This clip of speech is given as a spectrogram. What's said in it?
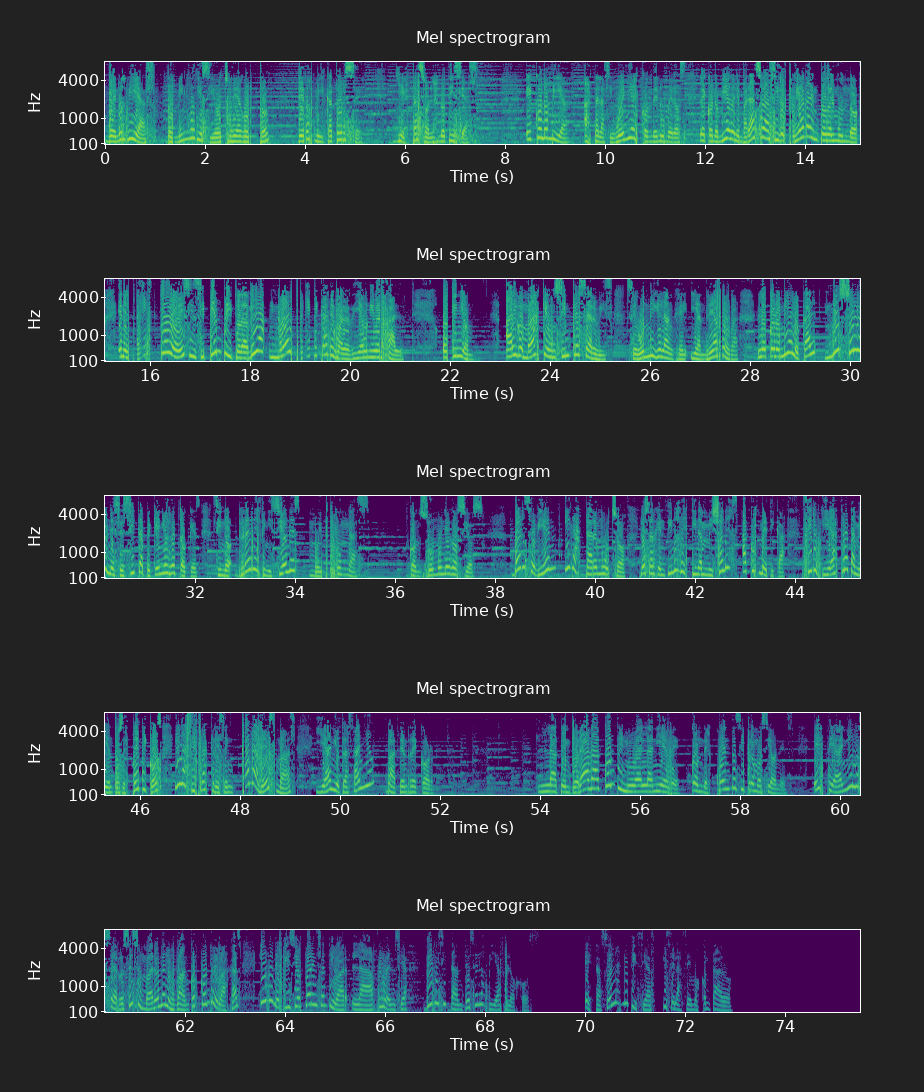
Buenos días, domingo 18 de agosto de 2014. Y estas son las noticias. Economía. Hasta la cigüeña esconde números. La economía del embarazo ha sido estudiada en todo el mundo. En el país todo es incipiente y todavía no hay políticas de guardería universal. Opinión algo más que un simple service. Según Miguel Ángel y Andrea Roba, la economía local no solo necesita pequeños retoques, sino redefiniciones muy profundas. Consumo y negocios. Verse bien y gastar mucho. Los argentinos destinan millones a cosmética, cirugías, tratamientos estéticos y las cifras crecen cada vez más y año tras año baten récord. La temporada continúa en la nieve, con descuentos y promociones. Este año los cerros se sumaron a los bancos con rebajas y beneficios para incentivar la afluencia de visitantes en los días flojos. Estas son las noticias y se las hemos contado.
